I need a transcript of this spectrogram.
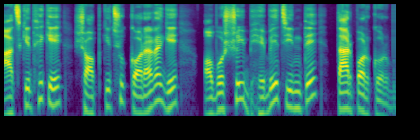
আজকে থেকে সবকিছু করার আগে অবশ্যই ভেবে চিনতে তারপর করব।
